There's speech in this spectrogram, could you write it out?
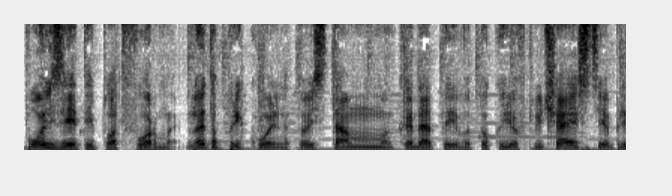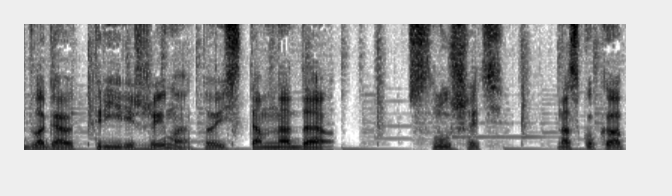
пользе этой платформы, но это прикольно. То есть там, когда ты вот только ее включаешь, тебе предлагают три режима. То есть там надо слушать, насколько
